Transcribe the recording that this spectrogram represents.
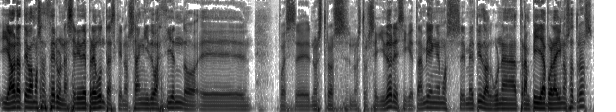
y ahora te vamos a hacer una serie de preguntas que nos han ido haciendo eh, pues eh, nuestros, nuestros seguidores y que también hemos eh, metido alguna trampilla por ahí nosotros.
